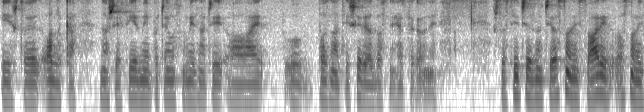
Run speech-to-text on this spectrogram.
i što je odlika naše firme po čemu smo mi znači, ovaj, poznati širi od Bosne i Hercegovine. Što se tiče znači osnovnih stvari, osnovnih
